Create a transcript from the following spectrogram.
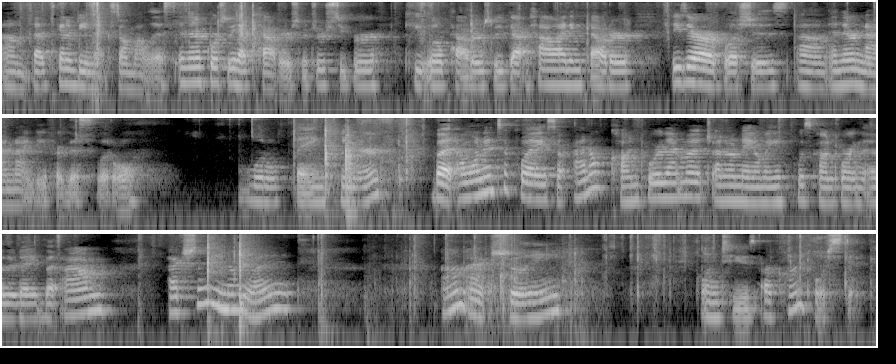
Um, that's going to be next on my list. And then, of course, we have powders, which are super cute little powders. We've got highlighting powder. These are our blushes, um, and they're nine ninety for this little little thing here. But I wanted to play, so I don't contour that much. I know Naomi was contouring the other day, but I'm actually, you know what? I'm actually going to use our contour stick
